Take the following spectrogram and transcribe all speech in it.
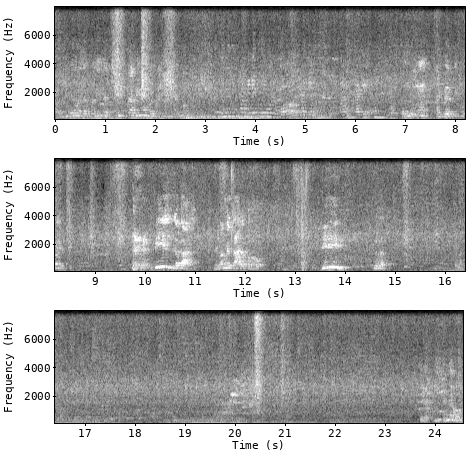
O, Hindi na naman ang balikat. Kasi sabi mo, masakit mo. Yung mabigat yung ulo ko, lagi ako parang lagi ako nilo. Kung hindi, may vertigo kayo. Bill, labas. Di ba may talo ko? Bill! Labas. Labas lang. Pinakita na oh.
